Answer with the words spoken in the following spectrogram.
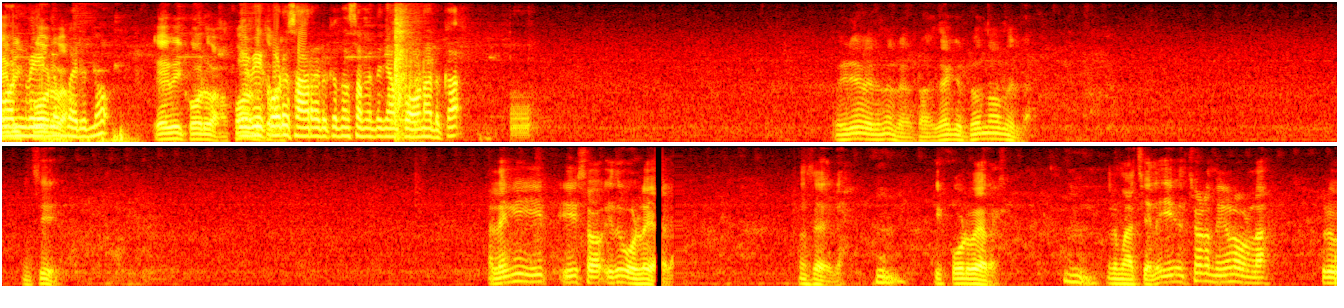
ഫോൺ വീണ്ടും വരുന്നു. എ വി കോഡ് വേണം എ വി കോഡ് സാർ എടുക്കുന്ന സമയത്ത് ഞാൻ ഫോൺ എടുക്കാം. വീഡിയോ വരുന്നുണ്ട് കേട്ടോ. ഇതേ കിട്ടുമെന്നൊന്നുമില്ല. ശരി അല്ലെങ്കിൽ ഈ ഈ സോ ഇത് കൊള്ളുകയല്ല. മനസ്സിലായില്ലേ? ഈ കോഡ് വേറെ. ഒരു മാച്ചല്ല ഈ ഇച്ചിരി നീളമുള്ള ഒരു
